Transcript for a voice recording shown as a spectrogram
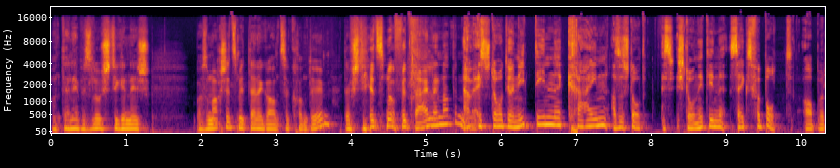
Und dann eben das Lustige ist, was machst du jetzt mit diesen ganzen Kondomen? Darfst du die jetzt noch verteilen oder nicht? Aber es steht ja nicht drin kein, also es steht, es steht nicht drin Sexverbot, aber...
